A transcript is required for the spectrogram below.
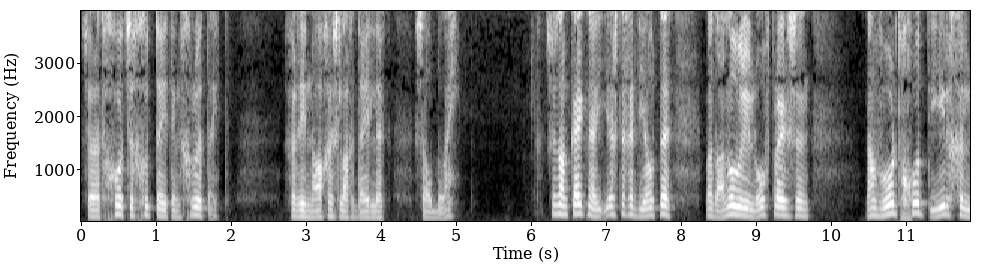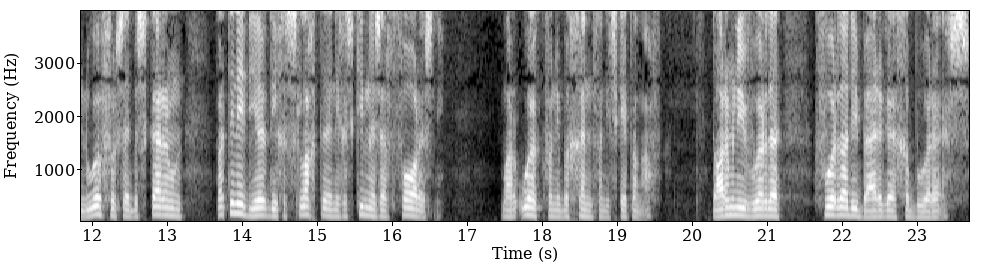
sodat God se goedheid en grootheid vir die nageslag duidelik sal bly. Soos dan kyk na die eerste gedeelte wat handel oor die lofprysing dan word God hier geloof vir sy beskerming wat nie net deur die geslagte in die geskiedenis ervaar is nie, maar ook van die begin van die skepping af. Daarom in die woorde voordat die berge gebore is.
